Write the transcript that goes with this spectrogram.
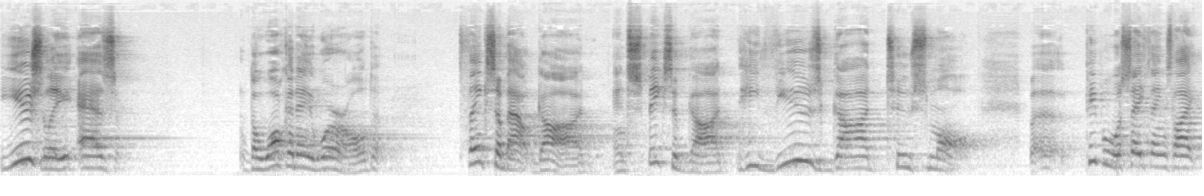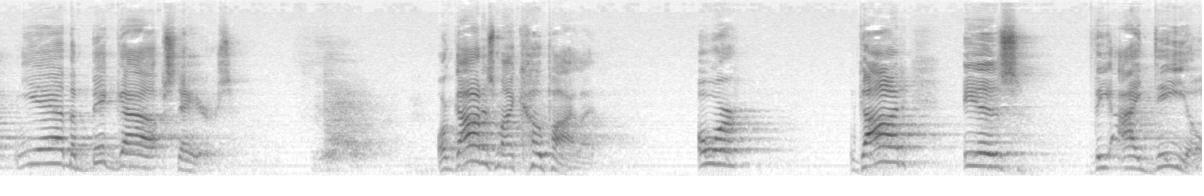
Usually, as the walkaday world thinks about God and speaks of God, he views God too small. Uh, people will say things like, Yeah, the big guy upstairs. Or God is my co pilot. Or God is the ideal.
